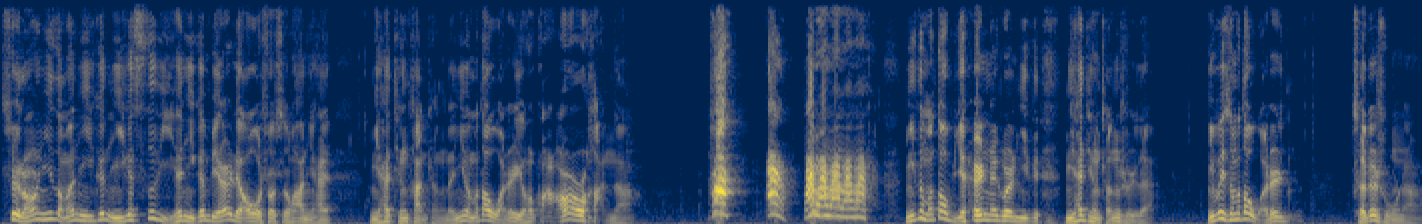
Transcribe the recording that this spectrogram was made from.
睡龙，你怎么你跟你跟私底下你跟别人聊，我说实话，你还你还挺坦诚的，你怎么到我这以后呱嗷嗷喊呢？啊啊哇哇哇哇哇！你怎么到别人那块儿你你还挺诚实的？你为什么到我这扯这出呢？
